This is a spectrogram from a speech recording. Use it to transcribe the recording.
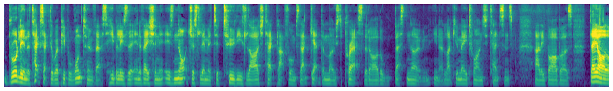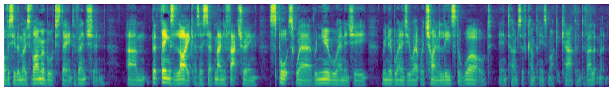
broadly in the tech sector where people want to invest, he believes that innovation is not just limited to these large tech platforms that get the most press, that are the best known, you know, like your Meituans, your Tencents, Alibabas. They are obviously the most vulnerable to state intervention. Um, but things like, as I said, manufacturing, sportswear, renewable energy, renewable energy where, where China leads the world in terms of companies' market cap and development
